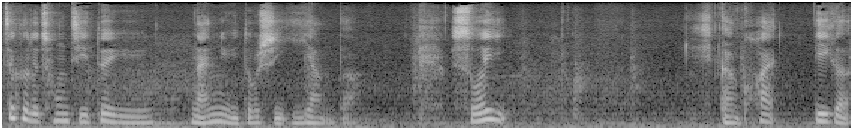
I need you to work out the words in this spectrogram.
这个的冲击对于男女都是一样的，所以赶快。第一个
